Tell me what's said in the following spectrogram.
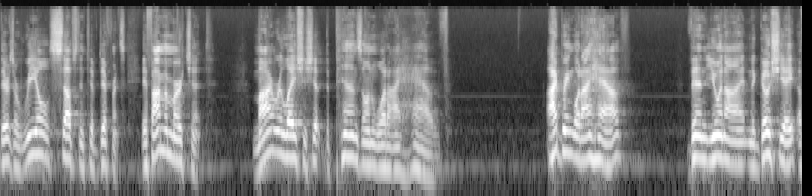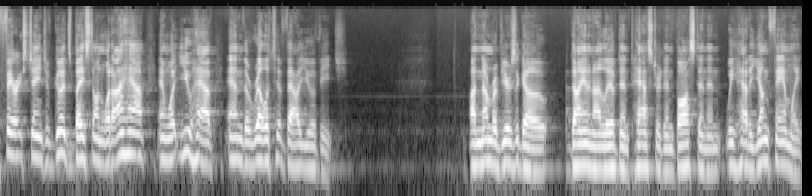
There's a real substantive difference. If I'm a merchant, my relationship depends on what I have. I bring what I have, then you and I negotiate a fair exchange of goods based on what I have and what you have and the relative value of each. A number of years ago, Diane and I lived and pastored in Boston, and we had a young family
